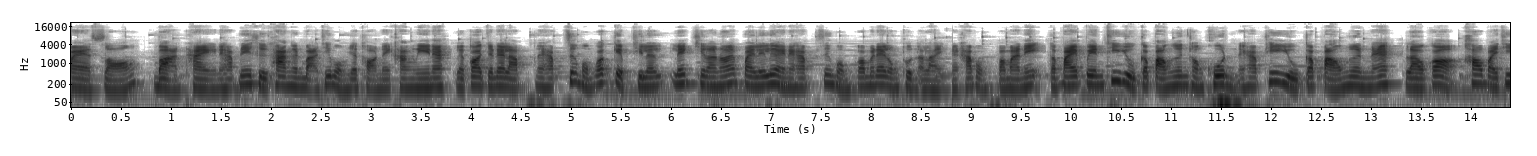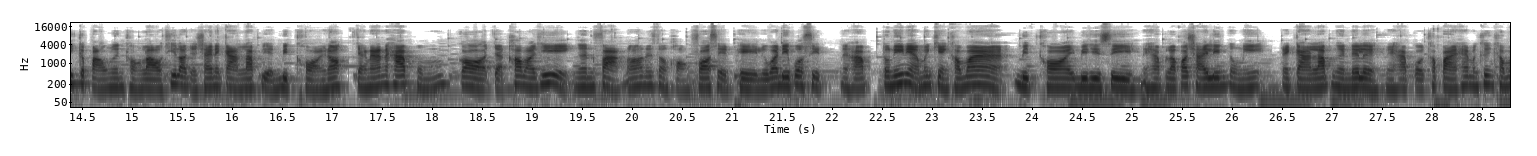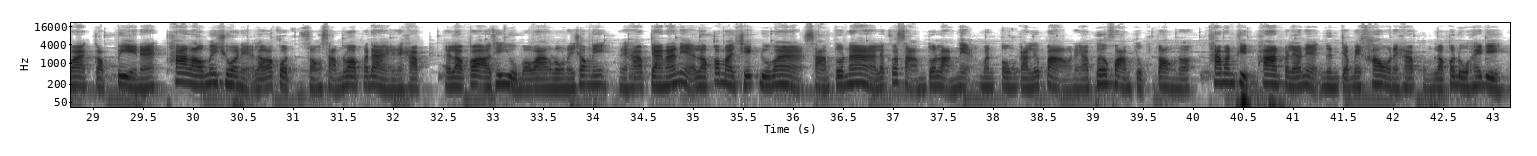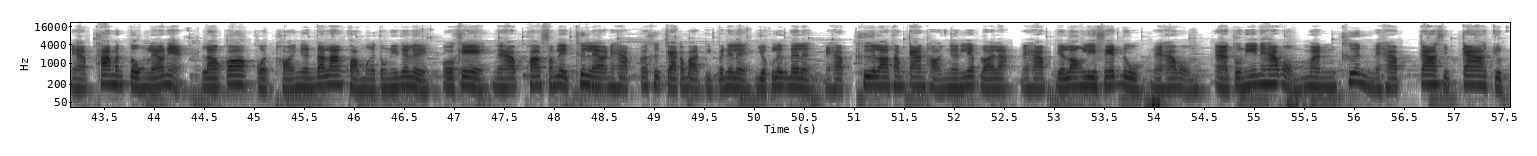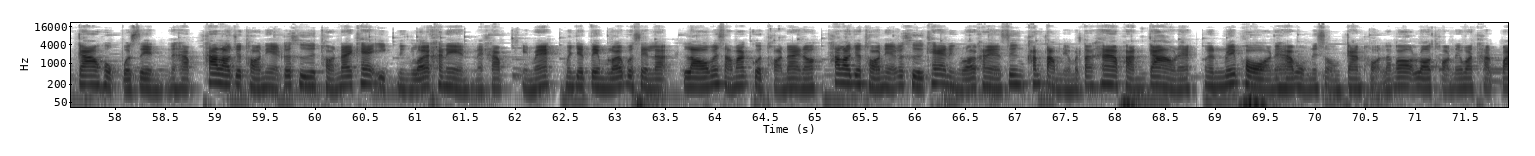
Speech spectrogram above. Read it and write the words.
339.82 บาทไทยนะครับ นี่คือค่าเงินบาทที่ผมจะถอนในครั้งนี้นะ แล้วก็จะได้รับนะครับ ซึ่งผมก็เก็บทีละเล็กทีละน้อยไปเรื่อยๆนะครับ ซึ่งผมก็ไม่ได้ลงทุนอะไรนะครับผมประมาณนี้ ต่อไปเป็นที่อยู่กระเป๋าเงินของคุณนะครับ ที่อยู่กระเป๋าเงินนะ เราก็เข้าไปที่ระเป๋าเงินของเราที่เราจะใช้ในการรับเหรียญบิตคอยเนาะจากนั้นนะครับผมก็จะเข้ามาที่เงินฝากเนาะในส่วนของ f o r c e t Pay หรือว่า Deposit นะครับตรงนี้เนี่ยมันเขียนคำว่า Bitcoin BTC นะครับเราก็ใช้ลิงก์ตรงนี้ในการรับเงินได้เลยนะครับกดเข้าไปให้มันขึ้นคำว่า Copy นะถ้าเราไม่ชัวร์เนี่ยเราก็กด 2-3 รอบก็ได้นะครับแล้วเราก็เอาที่อยู่มาวางลงในช่องนี้นะครับจากนั้นเนี่ยเราก็มาเช็คดูว่า 3 ตัวหน้าแล้วก็ 3 ตัวหลังเนี่ยมันตรงกันหรือเปล่านะครับเพื่อความถูกต้องเนาะถ้ามันผิดพลาดไปแล้วเนี่ยเงินจะไม่เข้านะครับผมเราก็ดูให้ดีนะครับถ้ามันตรงแล้วเนี่ยเราก็กดถอนเงินด้านล่างขวามือตรงนี้ได้เลยโอเคนะครับความสำเร็จขึ้นแล้วนะครับก็คือการกระบาดปิดไปได้เลย ยกเลิกได้เลยนะครับคือเราทำการถอนเงินเรียบร้อยแล้วนะครับเดี๋ยวลองรีเฟซดูนะครับผมอ่าตัวนี้นะครับผมมันขึ้นนะครับ99.96%นะครับถ้าเราจะถอนเนี่ยก็คือถอนได้แค่อีก 100 คะแนนนะครับเห็นไหมมันจะเต็ม 100%ละเราไม่สามารถกดถอนได้เนาะถ้าเราจะถอนเนี่ยก็คือแค่ 100 คะแนนซึ่งขั้นต่ำเนี่ยมันตั้ง 5,009นะมันไม่พอนะครับผมในส่วนของการถอนแล้วก็รอถอนในวันถัดไป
